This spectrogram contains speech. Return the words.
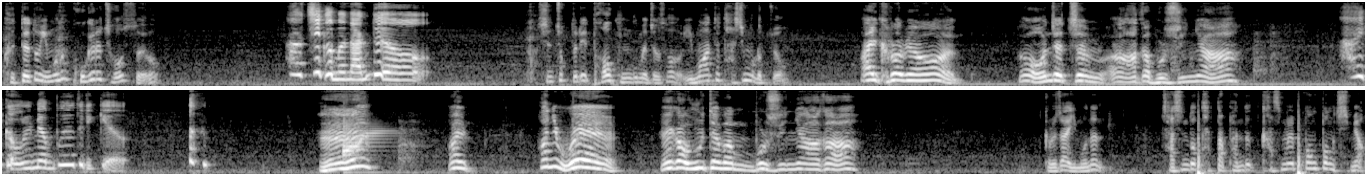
그때도 이모는 고개를 저었어요 아, 지금은 안 돼요. 친척들이 더 궁금해져서 이모한테 다시 물었죠 아이, 그러면, 어, 언제쯤 어, 아가 볼수 있냐? 아이가 울면 보여드릴게요. 에? 아니, 아니, 왜 애가 울 때만 볼 수 있냐, 아가? 그러자 이모는 자신도 답답한 듯 가슴을 뻥뻥 치며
